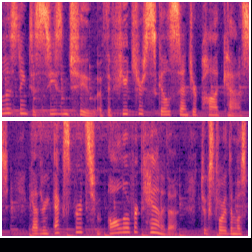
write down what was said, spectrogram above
listening to season two of the Future Skills Center podcast, gathering experts from all over Canada to explore the most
